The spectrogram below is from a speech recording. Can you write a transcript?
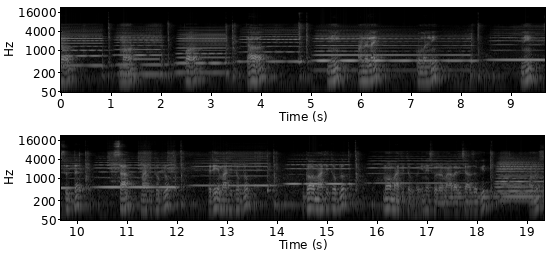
ग म। सा माथि थोप्लो रे माथि थोप्लो ग माथि थोप्लो म माथि थोप्लो। यिनै स्वरहरूमा आधारित छ आजको गीत। आउनुहोस्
